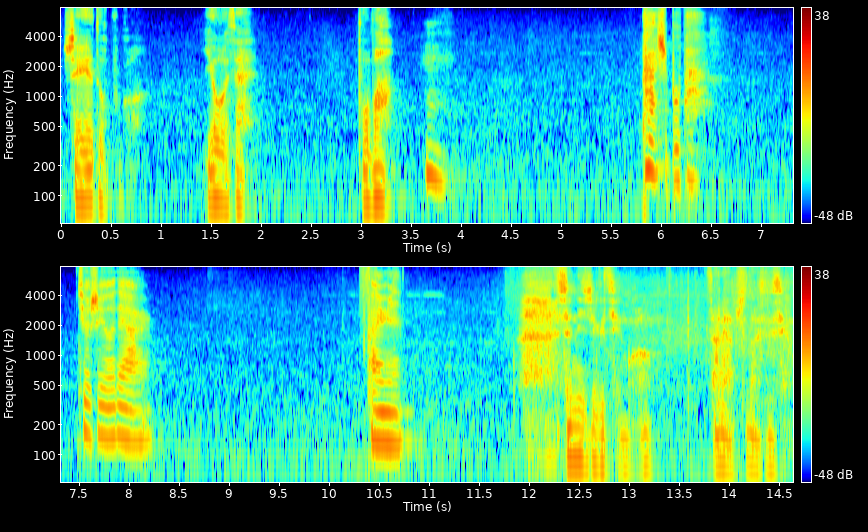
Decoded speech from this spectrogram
谁也躲不过，有我在，不怕。嗯，怕是不怕，就是有点烦人。身体这个情况，咱俩知道就行了。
